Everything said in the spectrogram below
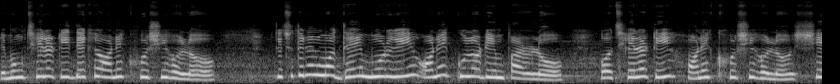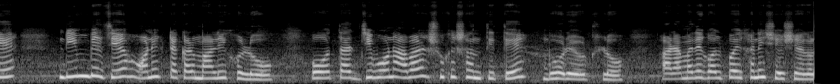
এবং ছেলেটি দেখে অনেক খুশি হলো। কিছুদিনের মধ্যেই মুরগি অনেকগুলো ডিম পারল ও ছেলেটি অনেক খুশি হলো। সে ডিম বেচে অনেক টাকার মালিক হলো ও তার জীবন আবার সুখে শান্তিতে ভরে উঠল। আর আমাদের গল্প এখানেই শেষ হয়ে গেল।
